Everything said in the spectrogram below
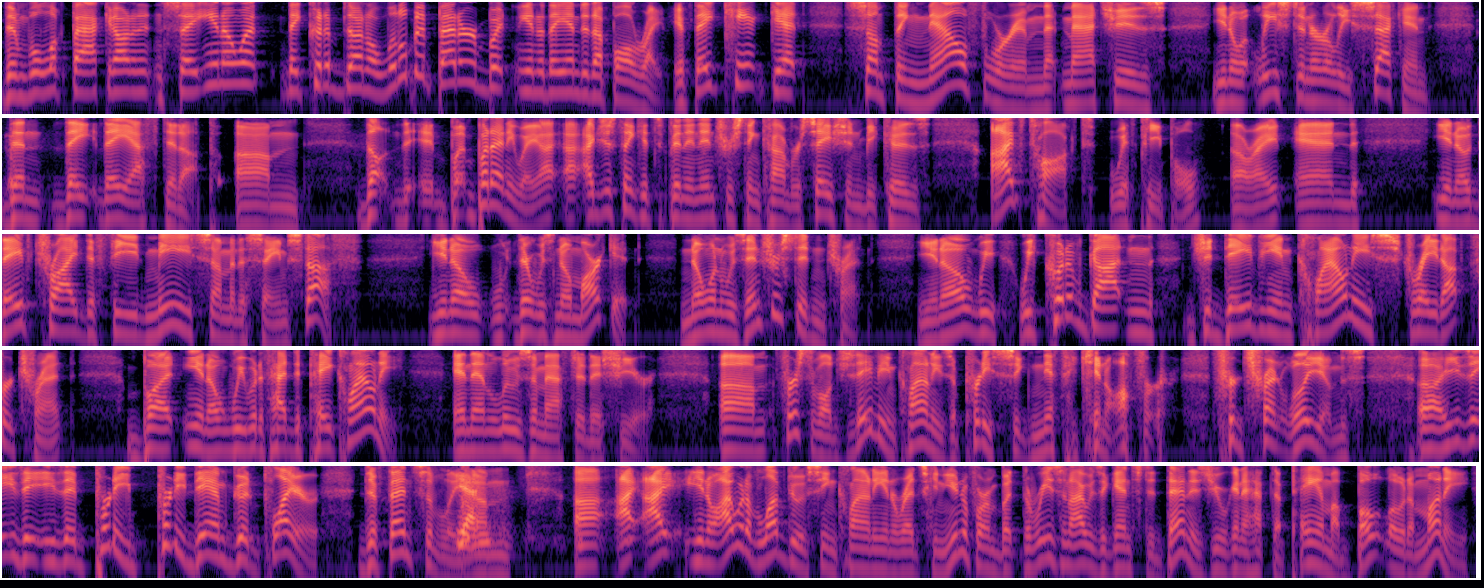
then we'll look back on it and say, you know what, they could have done a little bit better, but you know they ended up all right. If they can't get something now for him that matches, you know, at least an early second, then they they effed it up. Um, the, the, but but anyway, I, I just think it's been an interesting conversation because I've talked with people, all right, and you know they've tried to feed me some of the same stuff. You know, w- there was no market. No one was interested in Trent. You know, we we could have gotten Jadeveon Clowney straight up for Trent, but you know we would have had to pay Clowney and then lose him after this year. Um, first of all, Jadeveon Clowney is a pretty significant offer for Trent Williams. Uh, he's a, he's a, he's a pretty pretty damn good player defensively. Yeah. Um, uh, I, I, you know, I would have loved to have seen Clowney in a Redskin uniform, but the reason I was against it then is you were going to have to pay him a boatload of money,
